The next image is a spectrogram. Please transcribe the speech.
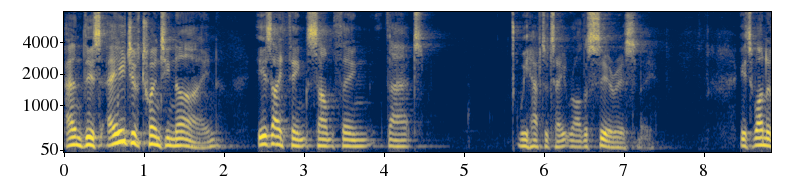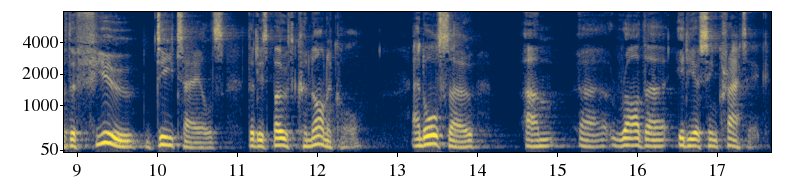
And this age of 29 is, I think, something that we have to take rather seriously. It's one of the few details that is both canonical and also um, uh, rather idiosyncratic.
